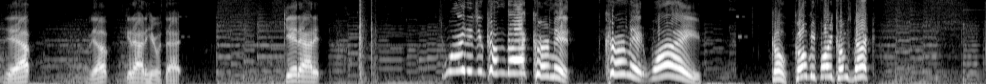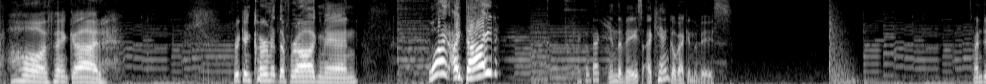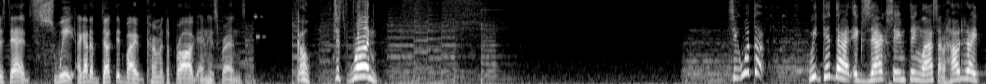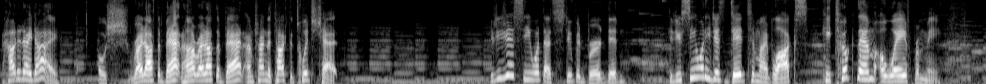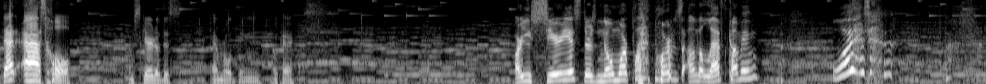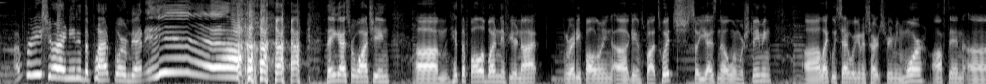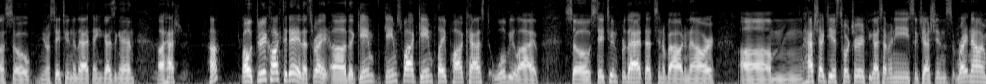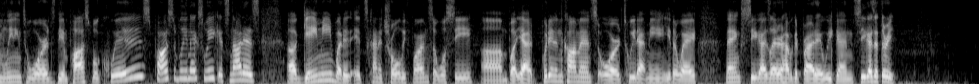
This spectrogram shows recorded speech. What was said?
Yep. Yep. Get out of here with that. Get at it. Why did you come back, Kermit? Kermit, why? Go, go before he comes back. Oh, thank God. Freaking Kermit the Frog, man. What? I died? Can I go back in the vase? I can't go back in the vase. I'm just dead. Sweet. I got abducted by Kermit the Frog and his friends. Go! Just run! See, what the? We did that exact same thing last time. How did I, how did I die? Oh, sh right off the bat, huh? Right off the bat? I'm trying to talk to Twitch chat. Did you just see what that stupid bird did? Did you see what he just did to my blocks? He took them away from me. That asshole. I'm scared of this emerald thingy. Okay. Are you serious? There's no more platforms on the left coming? What? I'm pretty sure I needed the platform then. Thank you guys for watching. Um, hit the follow button if you're not already following uh, GameSpot Twitch so you guys know when we're streaming. Uh, like we said, we're going to start streaming more often. Uh, so, you know, stay tuned to that. Thank you guys again. Uh, hash... Huh? Oh, three o'clock today. That's right. Uh, the game GameSpot gameplay podcast will be live, so stay tuned for that. That's in about an hour. Um, hashtag GS Torture. If you guys have any suggestions, right now I'm leaning towards the Impossible Quiz, possibly next week. It's not as uh, gamey, but it, it's kind of trolly fun, so we'll see. Um, but yeah, put it in the comments or tweet at me. Either way. Thanks. See you guys later. Have a good Friday weekend. See you guys at three.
